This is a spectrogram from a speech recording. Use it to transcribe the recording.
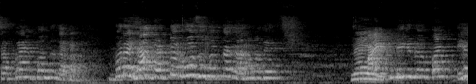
सप्लाय बंद झाला. बरं ह्या घटना रोज होतात का घरामध्ये? नाही. पाईप निघणं पाईप हे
